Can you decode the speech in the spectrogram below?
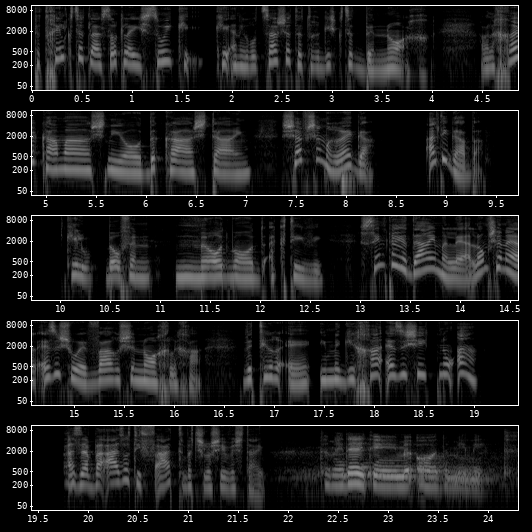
תתחיל קצת לעשות לה עיסוי, כי, כי אני רוצה שאתה תרגיש קצת בנוח. אבל אחרי כמה שניות, דקה, שתיים, שב שם רגע, אל תיגע בה. כאילו, באופן מאוד מאוד אקטיבי. שים את הידיים עליה, לא משנה, על איזשהו איבר שנוח לך, ותראה אם מגיחה איזושהי תנועה. אז הבאה הזאת יפעת, בת 32. תמיד הייתי מאוד מינית.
